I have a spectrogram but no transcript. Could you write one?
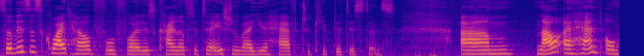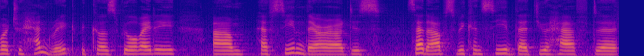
So this is quite helpful for this kind of situation where you have to keep the distance. Um, now I hand over to Hendrik because we already um, have seen there are these setups, we can see that you have the,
